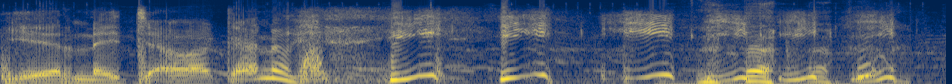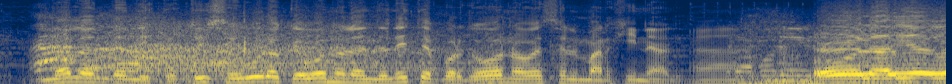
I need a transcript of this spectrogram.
Viernes chabacano. No lo entendiste, estoy seguro que vos no lo entendiste porque vos no ves el marginal. Ah. Hola, Diego.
